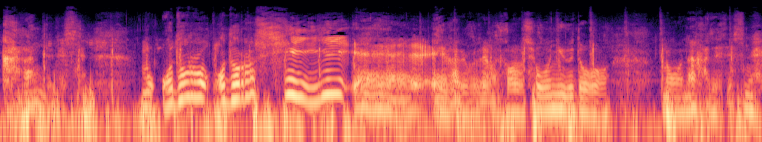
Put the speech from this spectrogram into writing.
絡んでですねもうおどろおどろしい、えー、映画でございます。この鍾乳洞の中でですね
